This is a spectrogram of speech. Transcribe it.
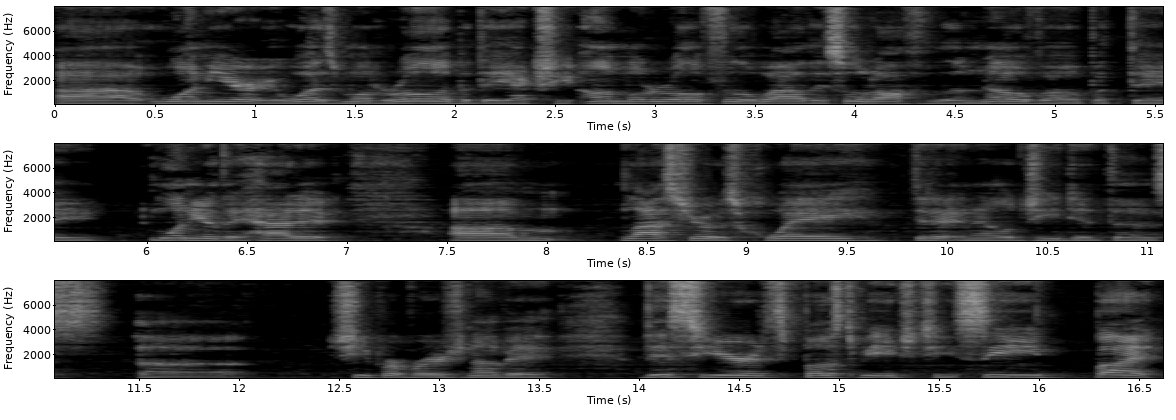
Uh, one year it was Motorola, but they actually owned Motorola for a while. They sold it off to Lenovo, but they one year they had it. Um, last year was Huawei did it, and LG did this uh, cheaper version of it. This year it's supposed to be HTC, but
